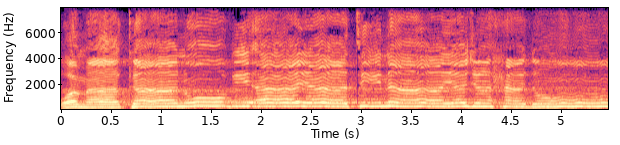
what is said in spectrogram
وما كانوا بآياتنا يجحدون.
